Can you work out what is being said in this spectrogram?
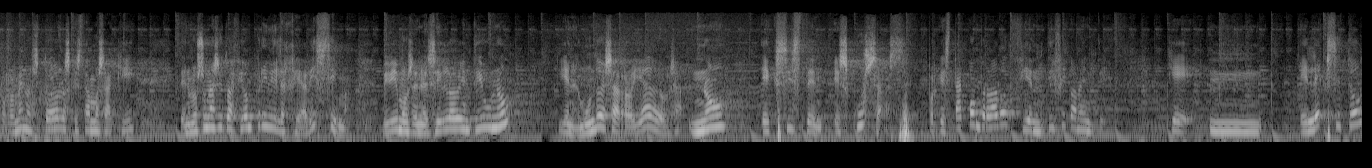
Por lo menos todos los que estamos aquí tenemos una situación privilegiadísima. Vivimos en el siglo XXI y en el mundo desarrollado. O sea, no existen excusas, porque está comprobado científicamente que mm, el éxito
